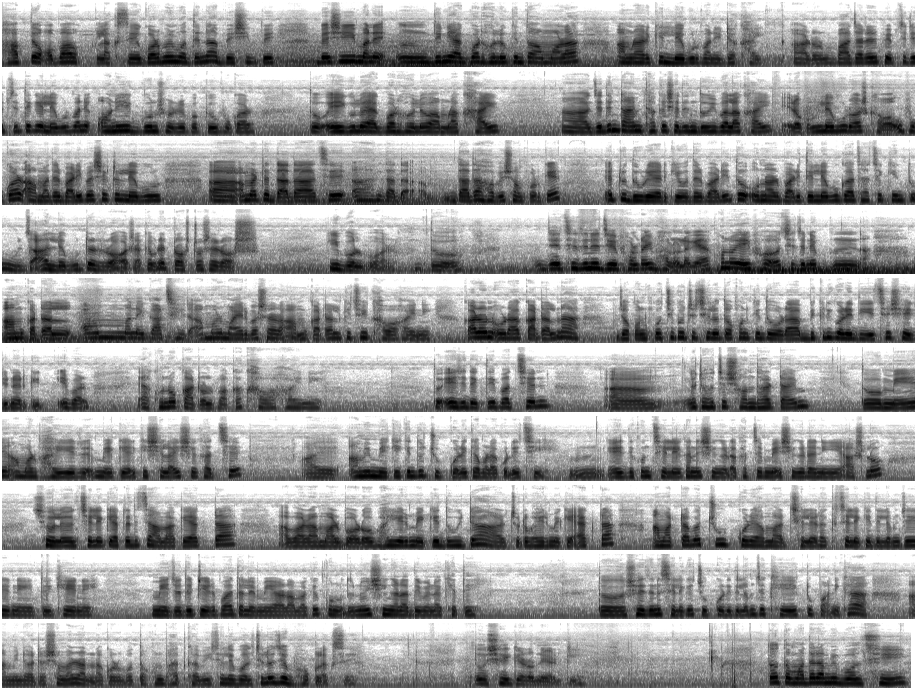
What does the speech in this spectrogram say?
ভাবতে অবাক লাগছে। গরমের মধ্যে না বেশি বেশি মানে দিনে একবার হলেও কিন্তু আমরা আমরা আর কি লেবুর পানিটা খাই। আর বাজারের পেপসি টেপসি থেকে লেবুর পানি অনেক গুণ শরীরের পক্ষে উপকার। তো এইগুলো একবার হলেও আমরা খাই। যেদিন টাইম থাকে সেদিন দুই বেলা খাই। এরকম লেবু রস খাওয়া উপকার। আমাদের বাড়ির পাশে একটা লেবুর আমার একটা দাদা আছে দাদা দাদা হবে সম্পর্কে। একটু দূরে আর কি ওদের বাড়ি। তো ওনার বাড়িতে লেবু গাছ আছে, কিন্তু যা লেবুটার রস, একেবারে টসটসে রস। কি বলব আর? তো যে সিজনে যে ফলটাই ভালো লাগে। এখনও এই সিজনে আম কাঁঠাল, আম মানে গাছের, আমার মায়ের বাসার আম কাঁঠাল কিছুই খাওয়া হয়নি। কারণ ওরা কাঁঠাল না, যখন কচি কচি ছিল তখন কিন্তু ওরা বিক্রি করে দিয়েছে, সেই জন্য আর কি এবার এখনও কাটল পাকা খাওয়া হয়নি। তো এই যে দেখতেই পাচ্ছেন এটা হচ্ছে সন্ধ্যার টাইম। তো মেয়ে, আমার ভাইয়ের মেয়েকে আর কি সেলাই শেখাচ্ছে। আর আমি মেয়েকে কিন্তু চুপ করে ক্যামেরা করেছি। এই দেখুন, ছেলে এখানে সিঙ্গাড়া খাচ্ছে, মেয়ে সিঙ্গাড়া নিয়ে আসলো। ছেলেকে একটা দিচ্ছে, আমাকে একটা। আবার আমার বড় ভাইয়ের মেয়েকে দুইটা, আর ছোট ভাইয়ের মেয়েকে একটা। আমারটা আবার চুপ করে আমার ছেলেরা, ছেলেকে দিলাম যে, নে, তুই খেয়ে নে। মেয়ে যদি টের পায়, তাহলে মেয়ে আর আমাকে কোনোদিনই সিঙ্গাড়া দেবে না খেতে। তো সেই জন্য ছেলেকে চুপ করে দিলাম যে, খেয়ে একটু পানি খা। আমি নয়টার সময় রান্না করব। তখন ভাত খাবি। ছেলে বলছিল যে, ভোক লাগছে। তো সেই কারণে আর কি। তো তোমাদের আমি বলছি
